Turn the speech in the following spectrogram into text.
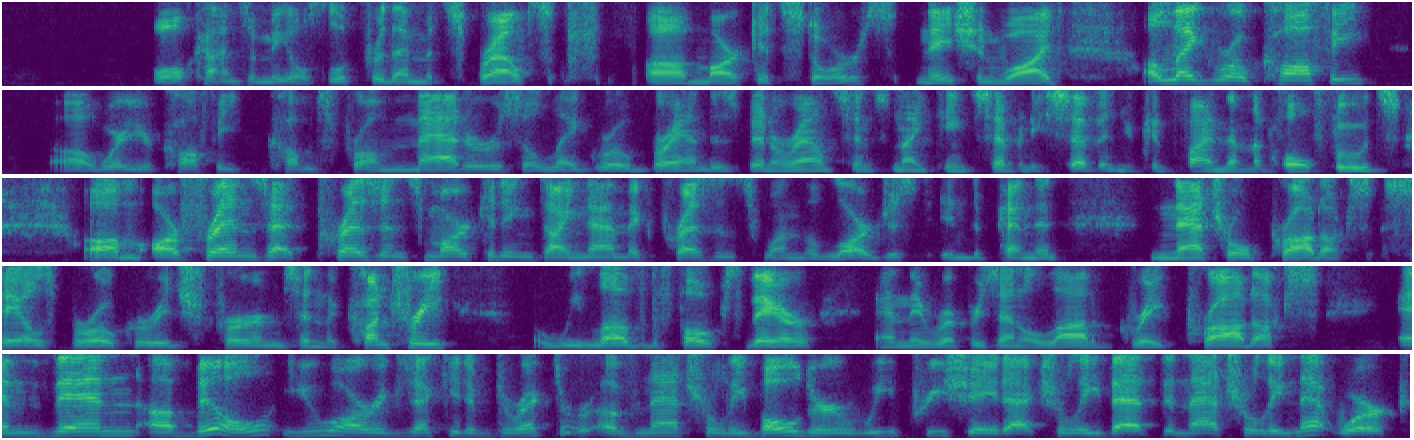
all kinds of meals. Look for them at Sprouts uh, Market stores nationwide. Allegro Coffee uh, where your coffee comes from matters. Allegro brand has been around since 1977. You can find them in Whole Foods. Um, our friends at Presence Marketing, Dynamic Presence, one of the largest independent natural products sales brokerage firms in the country. We love the folks there, and they represent a lot of great products. And then, uh, Bill, you are executive director of Naturally Boulder. We appreciate actually that the Naturally Network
